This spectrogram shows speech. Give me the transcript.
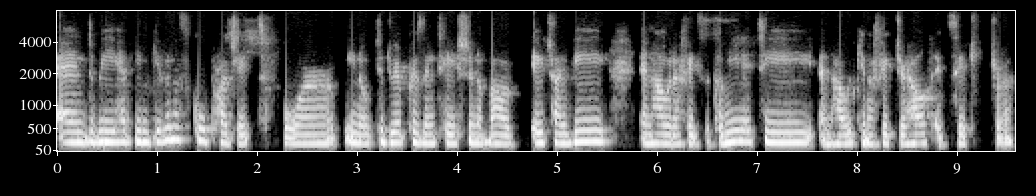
and we had been given a school project for you know to do a presentation about hiv and how it affects the community and how it can affect your health etc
